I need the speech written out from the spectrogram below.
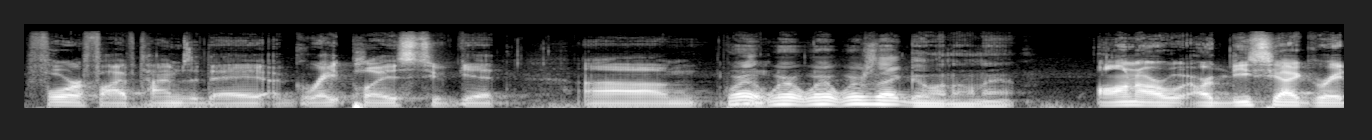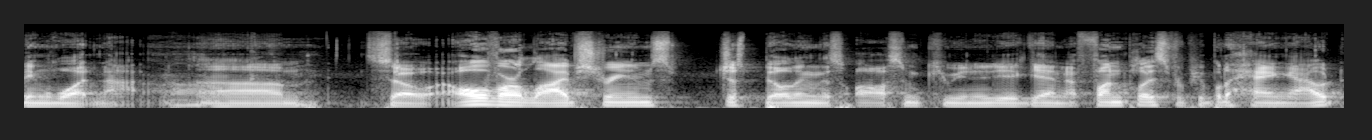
four or five times a day. A great place to get. Um, Where, where, where where's that going on at? on our, our DCI grading whatnot. Um, so all of our live streams, just building this awesome community. Again, a fun place for people to hang out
